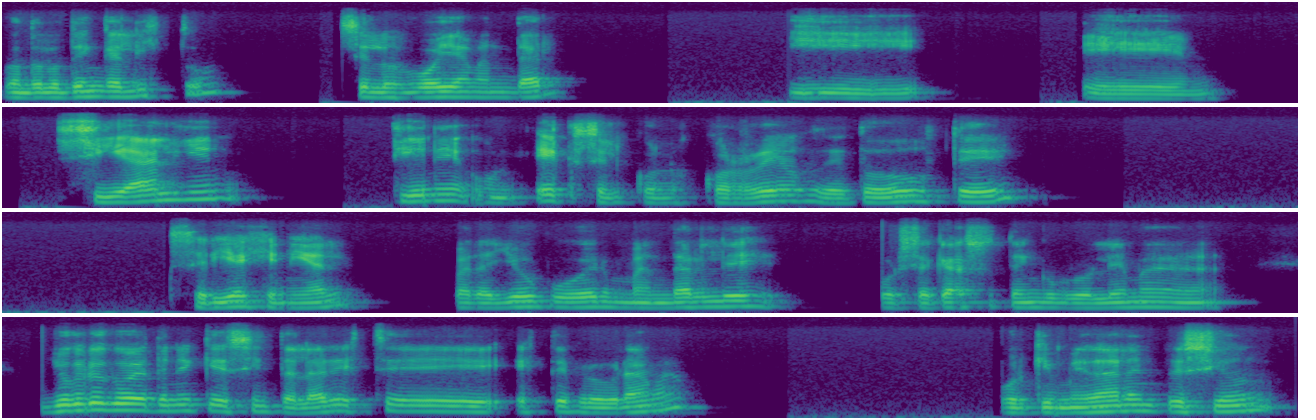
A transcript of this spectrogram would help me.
cuando lo tenga listo se los voy a mandar. Y eh, si alguien tiene un Excel con los correos de todos ustedes, sería genial para yo poder mandarles, por si acaso tengo problemas. Yo creo que voy a tener que desinstalar este, este programa porque me da la impresión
